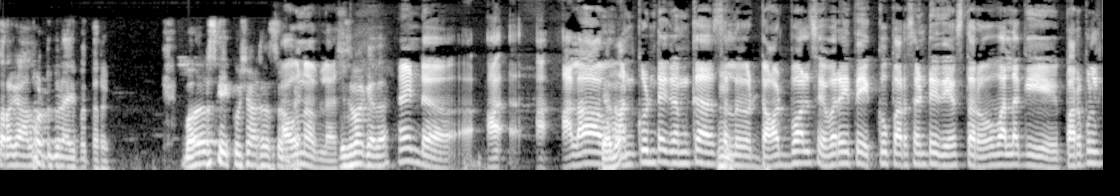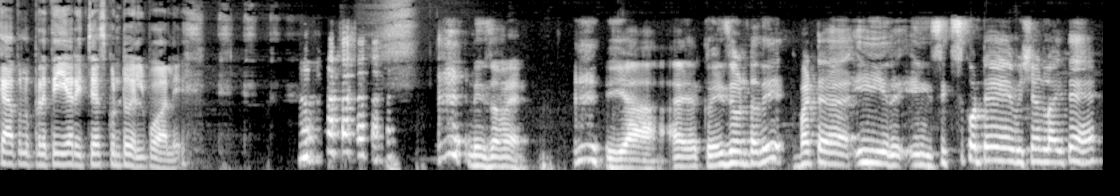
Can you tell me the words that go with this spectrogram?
త్వరగా ఆల్అౌట్ కూడా అయిపోతారు. బౌలర్స్కి ఎక్కువ షాట్స్ అవును నిజమా కదా? అండ్ అలా? అనుకుంటే గనుక అసలు డాట్ బాల్స్ ఎవరైతే ఎక్కువ పర్సంటేజ్ వేస్తారో వాళ్ళకి పర్పుల్ క్యాప్లు ప్రతి ఇయర్ ఇచ్చేసుకుంటూ వెళ్ళిపోవాలి. నిజమే. యా క్రేజీ ఉంటది. బట్ ఈ ఈ సిక్స్ కొట్టే విషయంలో అయితే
